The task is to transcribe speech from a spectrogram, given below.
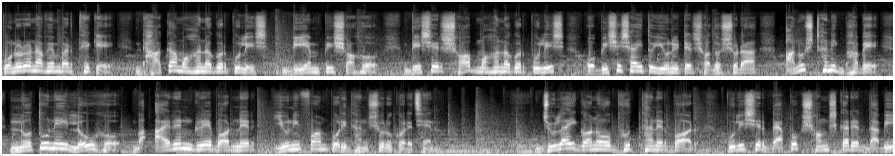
পনেরো নভেম্বর থেকে ঢাকা মহানগর পুলিশ, ডিএমপি সহ দেশের সব মহানগর পুলিশ ও বিশেষায়িত ইউনিটের সদস্যরা আনুষ্ঠানিকভাবে নতুন এই লৌহ বা আয়রন গ্রে বর্ণের ইউনিফর্ম পরিধান শুরু করেছেন। জুলাই গণ অভ্যুত্থানের পর পুলিশের ব্যাপক সংস্কারের দাবি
